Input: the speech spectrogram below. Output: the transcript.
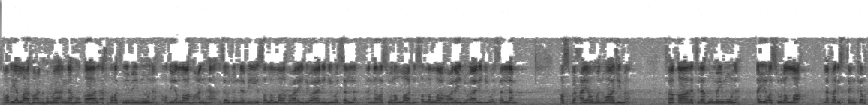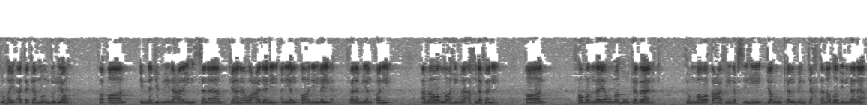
رضي الله عنهما أنه قال أخبرتني ميمونة رضي الله عنها زوج النبي صلى الله عليه وآله وسلم أن رسول الله صلى الله عليه وآله وسلم أصبح يوما واجما فقالت له ميمونة أي رسول الله لقد استنكرت هيئتك منذ اليوم فقال إن جبريل عليه السلام كان وعدني أن يلقاني الليلة فلم يلقني. أما والله ما أخلفني. قال فظل يومه كذلك ثم وقع في نفسه جرو كلب تحت نضد لنا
